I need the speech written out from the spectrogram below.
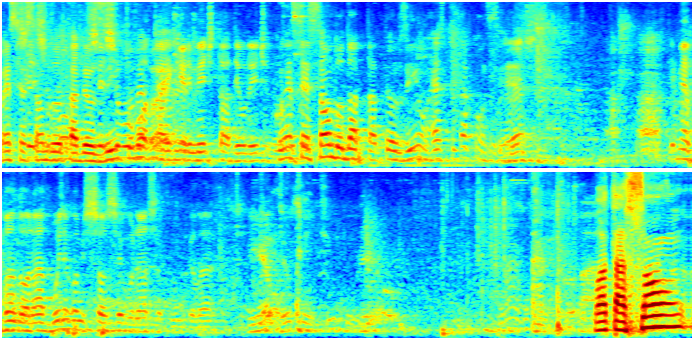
Com exceção do Tadeuzinho, tudo votar requerimento de Tadeu Leite. Com exceção do Tadeuzinho, o resto está consenso. Tem me abandonado muito a Comissão de Segurança Pública lá. Eu? Eu senti. Votação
